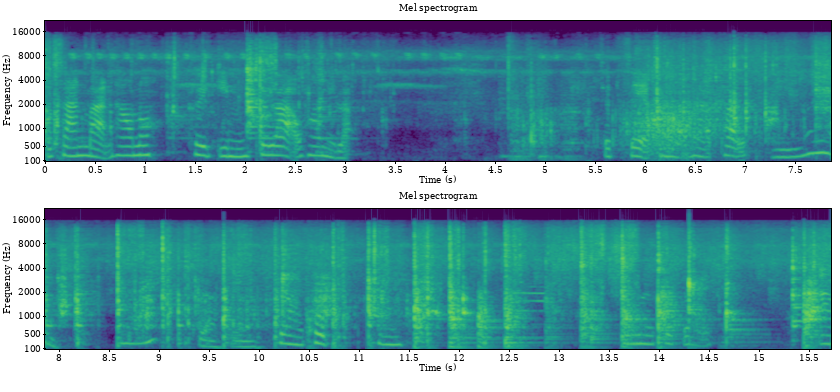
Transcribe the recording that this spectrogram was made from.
อีสานบ้านเฮาเนาะเคยกินเคือลาวเฮานี่ล่ะแสบๆพี่น้องค่ะเท่าอืมเครื่องปรุงเครื่องครบอืมทำให้ครบเลยอ่า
